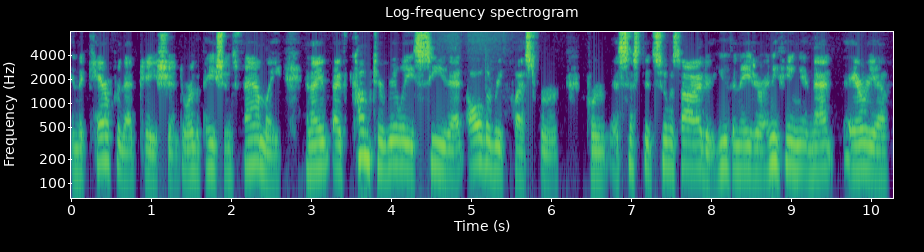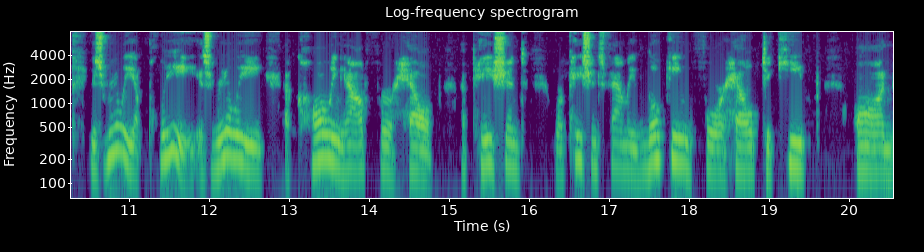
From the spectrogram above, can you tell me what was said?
in the care for that patient or the patient's family. And I, I've come to really see that all the requests for for assisted suicide or euthanasia or anything in that area is really a plea, is really a calling out for help, a patient or patient's family looking for help to keep on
